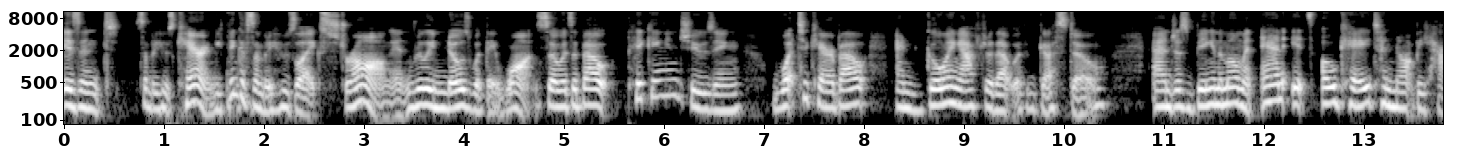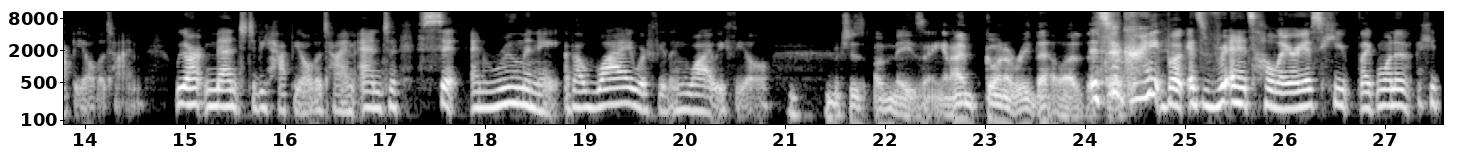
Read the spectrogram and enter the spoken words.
isn't somebody who's caring. You think of somebody who's like strong and really knows what they want. So it's about picking and choosing what to care about and going after that with gusto and just being in the moment. And it's okay to not be happy all the time. We aren't meant to be happy all the time and to sit and ruminate about why we're feeling why we feel. Which is amazing, and I'm going to read the hell out of this. It's a great book. It's and it's hilarious. He like one of he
